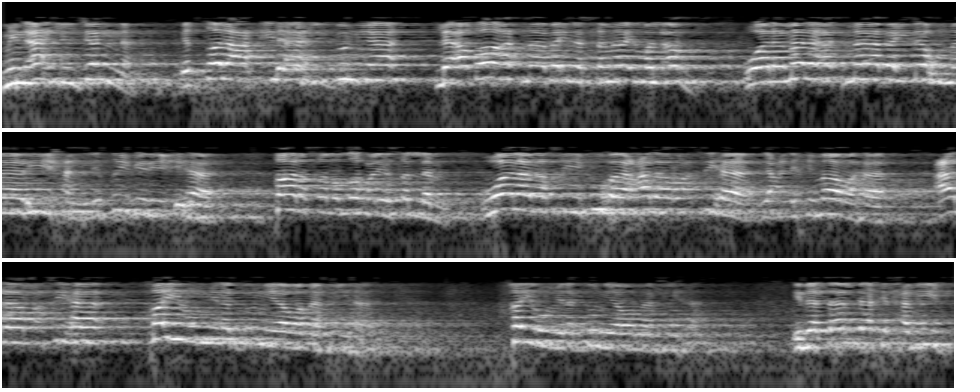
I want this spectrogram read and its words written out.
من أهل الجنة اطلعت إلى أهل الدنيا لأضاءت ما بين السماء والأرض ولملأت ما بينهما ريحا لطيب ريحها قال صلى الله عليه وسلم ولنصيفها على رأسها. يعني خمارها. على رأسها خير من الدنيا وما فيها. خير من الدنيا وما فيها. إذا سألت أخي الحبيب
